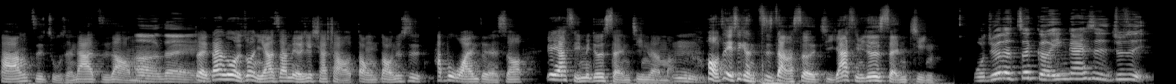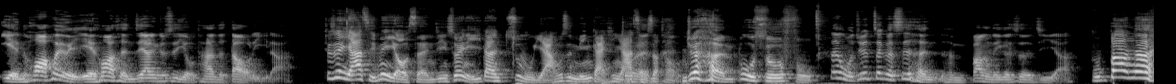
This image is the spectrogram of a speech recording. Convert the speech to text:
珐琅质组成，大家知道吗？嗯，对对。但如果说你牙齿上面有一些小小的洞洞，就是它不完整的时候，因为牙齿里面就是神经了嘛。嗯。哦，这也是一个很智障的设计，牙齿里面就是神经。我觉得这个应该是就是演化会演化成这样，就是有它的道理啦。就是牙齿里面有神经，所以你一旦蛀牙或是敏感性牙齿的时候，你就会很不舒服。但我觉得这个是很很棒的一个设计啊，不棒啊！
